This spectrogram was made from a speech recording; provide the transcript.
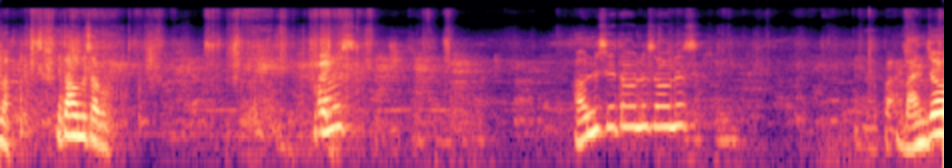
ल यता आउनुहोस् अब। आउनुहोस्। आउनुहोस् यता आउनुहोस् आउनुहोस्। भान्जौ।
